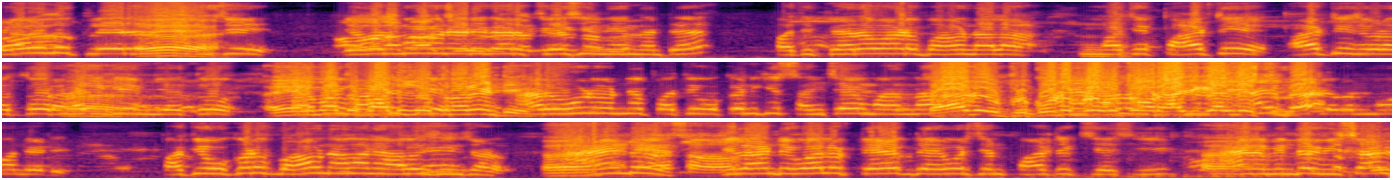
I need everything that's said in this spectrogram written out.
గ్రౌండ్ క్లియర్ చేసి జగన్మోహన్ రెడ్డి గారు చేసింది ఏంటంటే ప్రతి పేదవాడు బాగుండాలా? ప్రతి పార్టీ పార్టీ చూడొద్దు రాజకీయం చేయొద్దు? అర్హుడు ఉన్న ప్రతి ఒక్కరికి సంక్షేమం అన్న కాదు, ఇప్పుడు కూటమి ప్రభుత్వం రాజకీయాలు చేస్తుందా? జగన్మోహన్ రెడ్డి. ప్రతి ఒక్కడు బాగుండాలని ఆలోచించాడు. ఆయన ఇలాంటి వాళ్ళు టేక్ డైవర్షన్ పాలిటిక్స్ చేసి ఆయన మీద విషయాలు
